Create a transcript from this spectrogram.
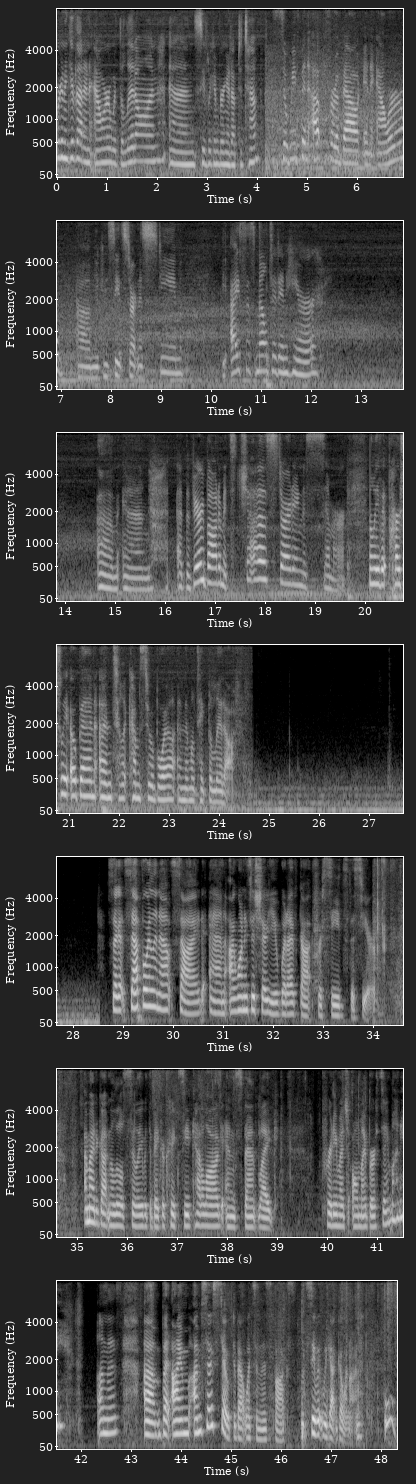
We're gonna give that an hour with the lid on and see if we can bring it up to temp. So we've been up for about an hour. Um, you can see it's starting to steam. The ice is melted in here. Um, and at the very bottom, it's just starting to simmer. Leave it partially open until it comes to a boil and then we'll take the lid off. So I got sap boiling outside and I wanted to show you what I've got for seeds this year. I might have gotten a little silly with the Baker Creek seed catalog and spent like pretty much all my birthday money on this. Um, but I'm, I'm so stoked about what's in this box. Let's see what we got going on. Ooh,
